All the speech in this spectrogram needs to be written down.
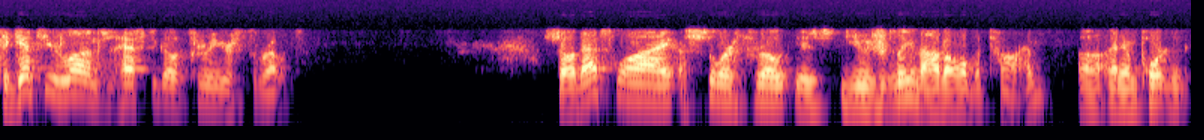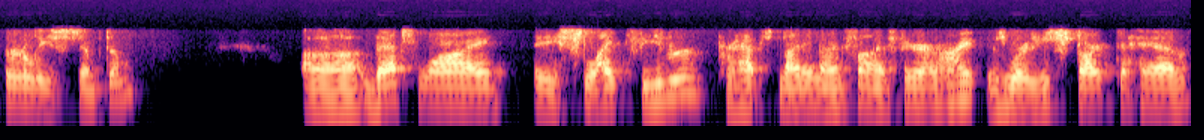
to get to your lungs, it has to go through your throat. So that's why a sore throat is usually, not all the time, uh, an important early symptom. Uh, that's why a slight fever, perhaps 99.5 Fahrenheit, is where you start to have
